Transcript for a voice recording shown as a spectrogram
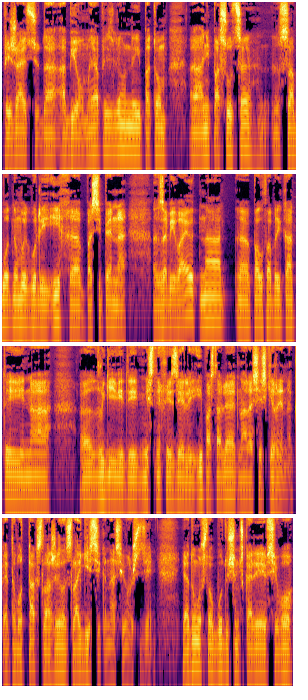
приезжают сюда объемы определенные, потом они пасутся в свободном выгуле, их постепенно забивают на полуфабрикаты и на другие виды мясных изделий и поставляют на российский рынок. Это вот так сложилась логистика на сегодняшний день. Я думаю, что в будущем, скорее всего,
